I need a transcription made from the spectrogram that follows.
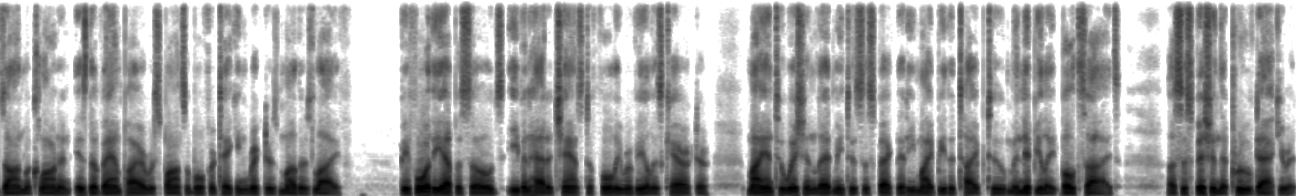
Zahn McClarnon, is the vampire responsible for taking Richter's mother's life. Before the episodes even had a chance to fully reveal his character, my intuition led me to suspect that he might be the type to manipulate both sides, a suspicion that proved accurate.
